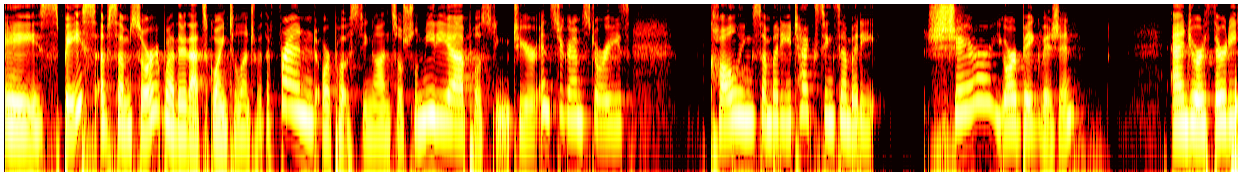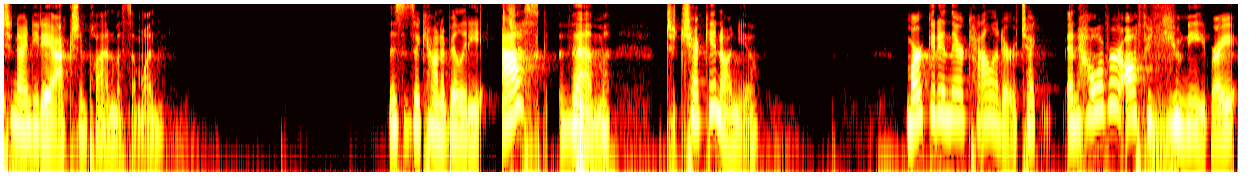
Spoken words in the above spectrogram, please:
a space of some sort, whether that's going to lunch with a friend or posting on social media, posting to your Instagram stories, calling somebody, texting somebody. Share your big vision and your 30 to 90 day action plan with someone. This is accountability. Ask them to check in on you. Mark it in their calendar. Check and however often you need, right?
